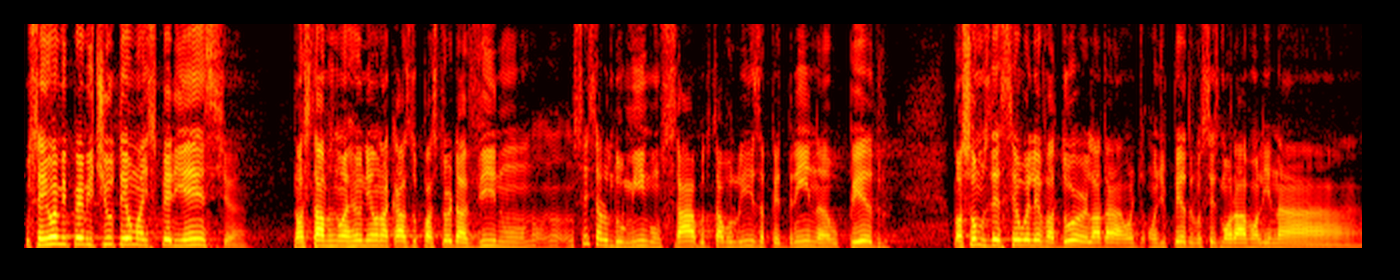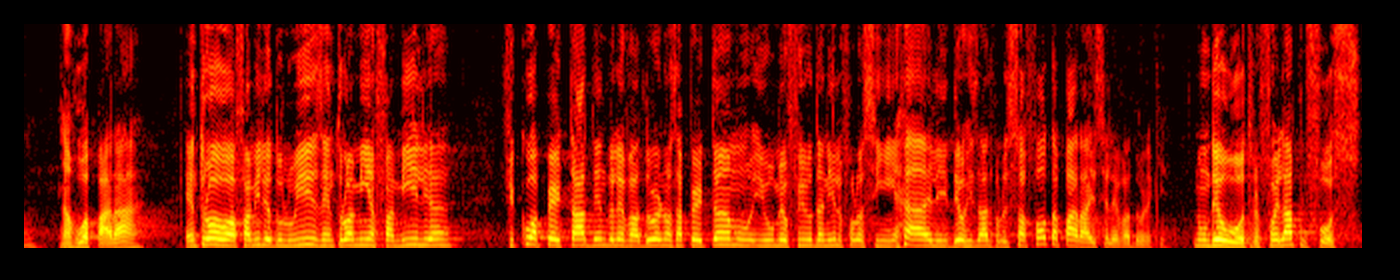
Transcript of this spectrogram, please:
o Senhor me permitiu ter uma experiência nós estávamos numa reunião na casa do pastor Davi, num, num, não sei se era um domingo, um sábado, estava o Luiz, a Pedrina, o Pedro. Nós fomos descer o elevador lá da, onde, onde Pedro, vocês moravam ali na, na rua Pará. Entrou a família do Luiz, entrou a minha família, ficou apertado dentro do elevador, nós apertamos e o meu filho Danilo falou assim, ah, ele deu risada e falou, só falta parar esse elevador aqui. Não deu outra, foi lá para o fosso.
